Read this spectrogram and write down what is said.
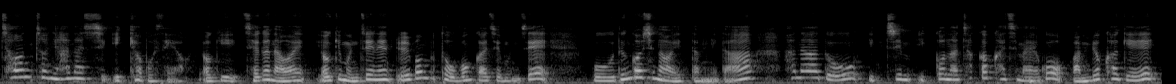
천천히 하나씩 익혀보세요. 여기 제가 나와 여기 문제는 1번부터 5번까지 문제 모든 것이 나와 있답니다. 하나도 잊지, 있거나 착각하지 말고 완벽하게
